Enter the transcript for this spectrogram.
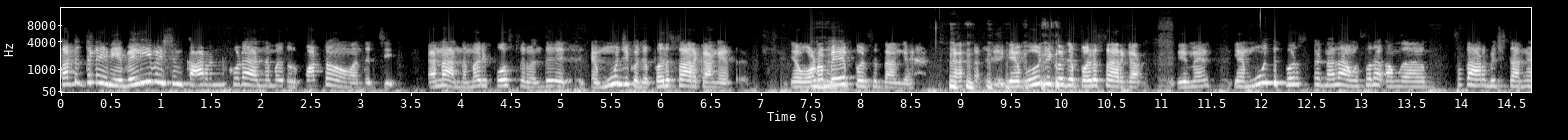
கட்டத்துல என்னைய வெளிவேஷன் காரன் கூட அந்த மாதிரி ஒரு பட்டம் வந்துருச்சு. ஏன்னா அந்த மாதிரி போஸ்டர் வந்து என் மூஞ்சி கொஞ்சம் பெருசா இருக்காங்க. என் உடம்பே பெருசு தாங்க என் மூஞ்சி கொஞ்சம் பெருசா இருக்கான். என் மூஞ்சி பெருசுனால அவங்க சொல்ல அவங்க சொல்ல ஆரம்பிச்சுட்டாங்க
